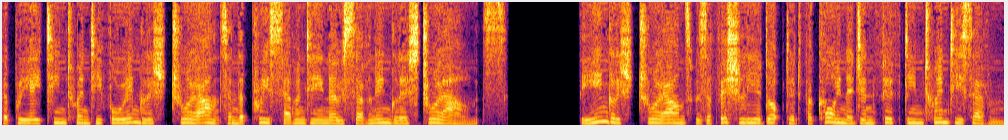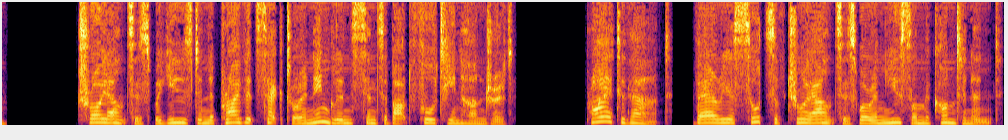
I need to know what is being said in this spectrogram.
the pre-1824 English troy ounce and the pre-1707 English troy ounce. The English troy ounce was officially adopted for coinage in 1527. Troy ounces were used in the private sector in England since about 1400. Prior to that, Various sorts of troy ounces were in use on the continent.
